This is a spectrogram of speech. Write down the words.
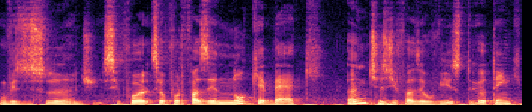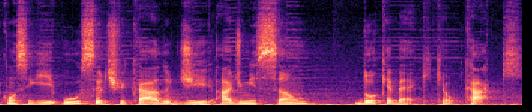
Um visto de estudante. Se, for, se eu for fazer no Quebec, antes de fazer o visto, eu tenho que conseguir o certificado de admissão do Quebec, que é o CAC.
